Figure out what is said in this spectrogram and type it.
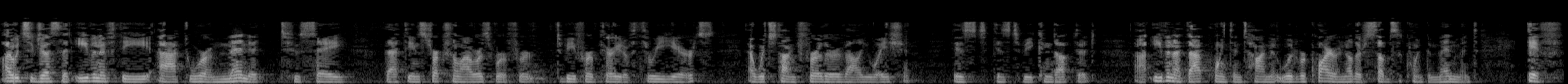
I would suggest that even if the act were amended to say that the instructional hours were for, to be for a period of three years, at which time further evaluation is, is to be conducted, uh, even at that point in time, it would require another subsequent amendment if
